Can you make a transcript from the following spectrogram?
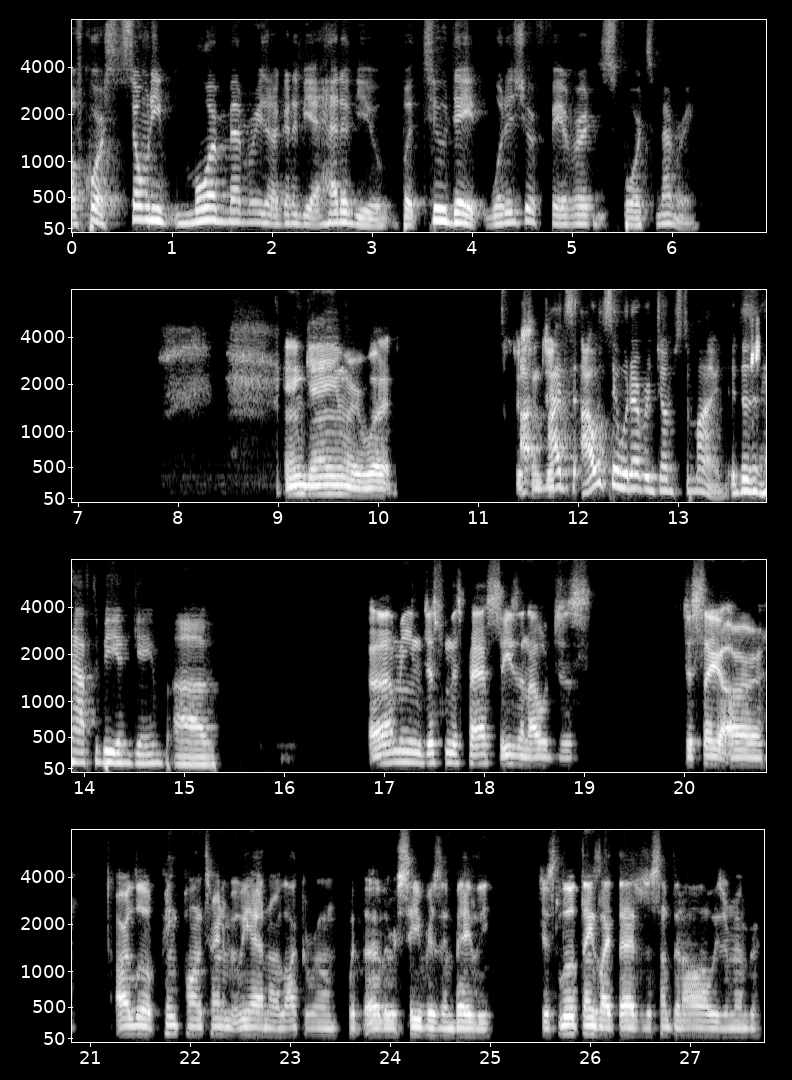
of course, so many more memories are going to be ahead of you, but to date, what is your favorite sports memory? In game or what? Just in I, I would say whatever jumps to mind. It doesn't have to be in game. Uh, uh, I mean, just from this past season, I would just just say our our little ping pong tournament we had in our locker room with the other receivers and Bailey. Just little things like that is just something I'll always remember.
